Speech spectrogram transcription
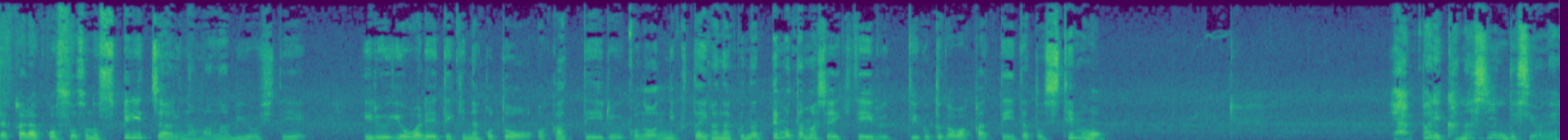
だからこそそのスピリチュアルな学びをしている要は霊的なことを分かっているこの肉体がなくなっても魂は生きているっていうことが分かっていたとしてもやっぱり悲しいんですよね。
